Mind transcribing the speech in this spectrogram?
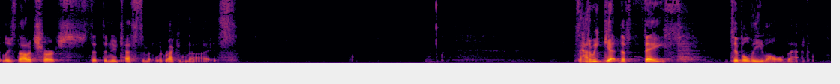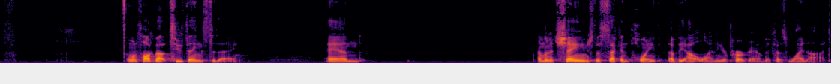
At least not a church that the New Testament would recognize. So, how do we get the faith to believe all of that? I want to talk about two things today. And I'm going to change the second point of the outline in your program because why not?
